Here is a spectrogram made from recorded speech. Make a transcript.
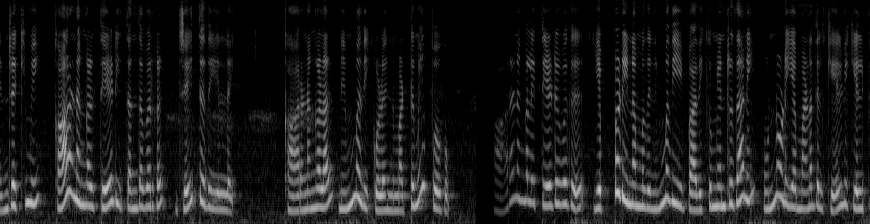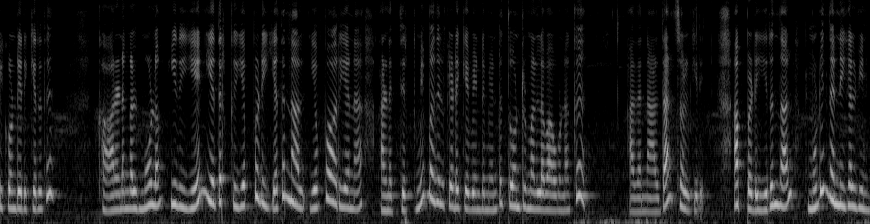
என்றைக்குமே காரணங்கள் தேடி தந்தவர்கள் ஜெயித்தது இல்லை. காரணங்களால் நிம்மதி குலைந்து மட்டுமே போகும். காரணங்களை தேடுவது எப்படி நமது நிம்மதியை பாதிக்கும் என்றுதானே உன்னுடைய மனதில் கேள்வி எழுப்பிக் கொண்டிருக்கிறது. காரணங்கள் மூலம் இது ஏன் எதற்கு எப்படி எதனால் எவ்வாறு என அனைத்திற்குமே பதில் கிடைக்க வேண்டும் என்று தோன்றுமல்லவா உனக்கு? அதனால் தான் சொல்கிறேன். அப்படி இருந்தால் முடிந்த நிகழ்வின்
